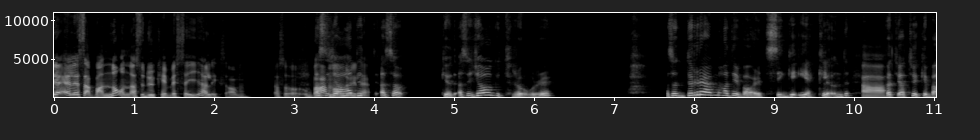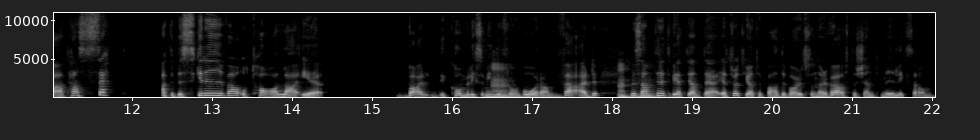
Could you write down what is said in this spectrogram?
Eller så man någon, alltså du kan väl säga liksom. Alltså, och bara Alltså jag, du hade, alltså, gud, alltså jag tror, alltså dröm hade ju varit Sigge Eklund. Ja. För att jag tycker bara att hans sätt att beskriva och tala är bara, det kommer liksom inte Mm. från våran värld. Mhm. Men samtidigt vet jag inte, jag tror att jag typ hade varit så nervös och känt mig liksom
